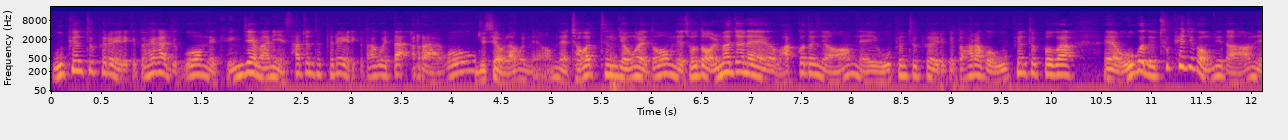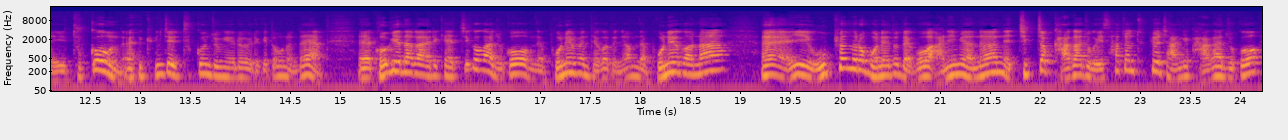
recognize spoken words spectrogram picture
우편 투표를 이렇게 또 해가지고 네, 굉장히 많이 사전 투표를 이렇게 또 하고 있다라고 뉴스에 올라오고 있네요. 네, 저 같은 경우에도 네, 저도 얼마 전에 왔거든요. 네, 우편 투표 이렇게 또 하라고 우편 투표가 네, 오거든 투표지가 옵니다. 네, 이 두꺼운 굉장히 두꺼운 종이로 이렇게 또 오는데 네, 거기에다가 이렇게 찍어가지고 네, 보내면 되거든요. 네, 보내거나 예, 이 우편으로 보내도 되고 아니면은 직접 가가지고 이 사전 투표장에 가가지고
